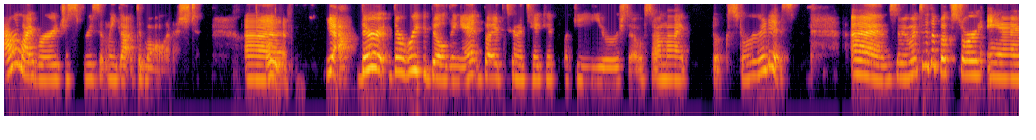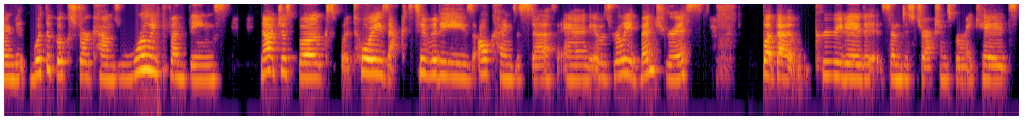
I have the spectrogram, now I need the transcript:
our library just recently got demolished. Uh, oh yeah, they're they're rebuilding it, but it's gonna take it like a year or so. So I'm like, bookstore it is. Um, so we went to the bookstore, and with the bookstore comes really fun things, not just books, but toys, activities, all kinds of stuff. And it was really adventurous, but that created some distractions for my kids.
